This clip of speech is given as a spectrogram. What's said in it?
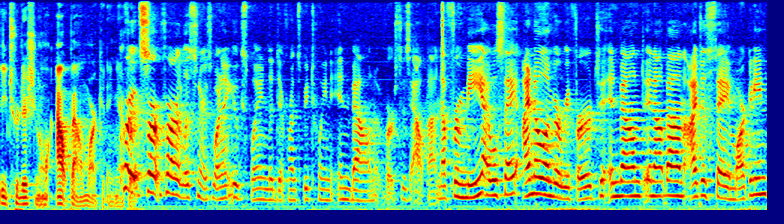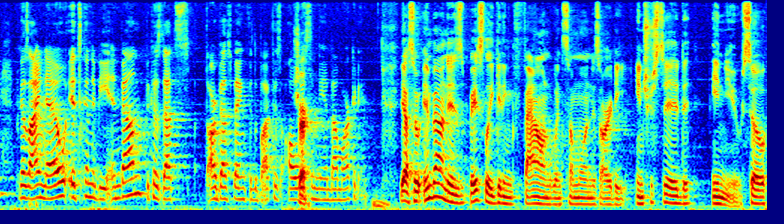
the traditional outbound marketing efforts. For, for, for, our listeners, why don't you explain the difference between inbound versus outbound? Now, for me, I will say I no longer refer to inbound and outbound. I just say marketing because I know it's going to be inbound because that's our best bang for the buck is always sure. in the inbound marketing. Yeah, so inbound is basically getting found when someone is already interested in you. So,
